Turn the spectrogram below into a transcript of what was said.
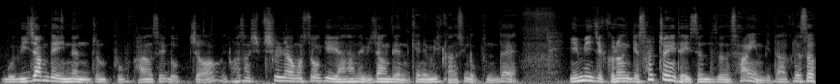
뭐 위장돼 있는 좀 부분 가능성이 높죠. 화성 17형을 쏘기 위한 하나의 위장된 개념일 가능성이 높은데 이미 이제 그런 게 설정이 돼 있었던 상황입니다. 그래서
